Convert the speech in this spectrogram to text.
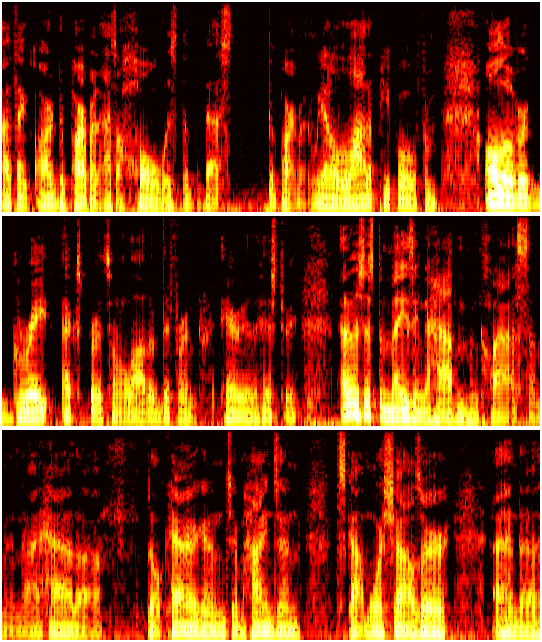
I think our department as a whole was the best department. We had a lot of people from all over, great experts on a lot of different areas of history. And it was just amazing to have them in class. I mean, I had uh, Bill Kerrigan, Jim Heinzen, Scott Morschauser, and uh,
